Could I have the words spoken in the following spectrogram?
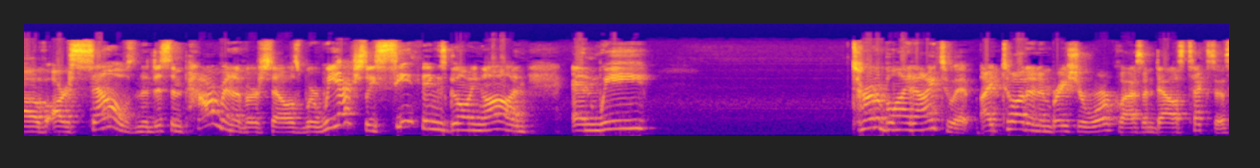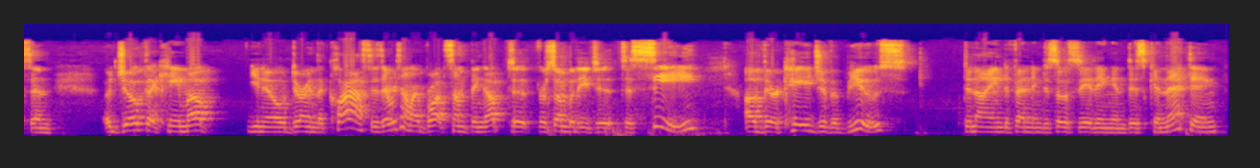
of ourselves and the disempowerment of ourselves, where we actually see things going on and we turn a blind eye to it. I taught an Embrace Your Roar class in Dallas, Texas, and a joke that came up, you know, during the class is every time I brought something up to for somebody to, to see of their cage of abuse, denying, defending, dissociating, and disconnecting,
